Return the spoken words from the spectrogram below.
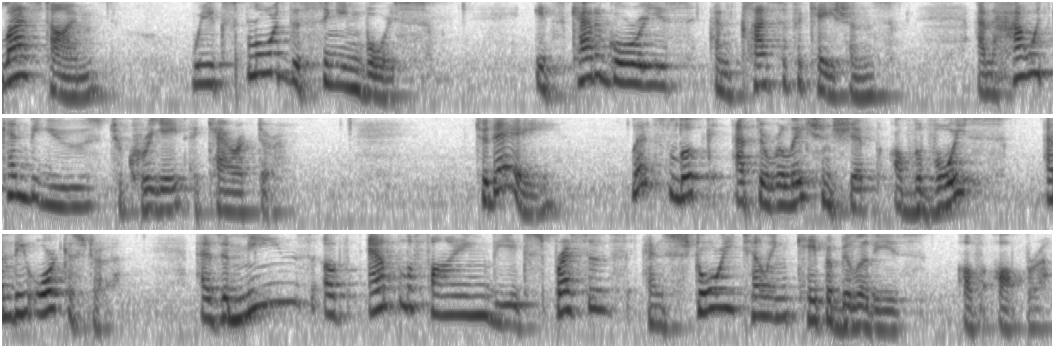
Last time, we explored the singing voice, its categories and classifications, and how it can be used to create a character. Today, let's look at the relationship of the voice and the orchestra as a means of amplifying the expressive and storytelling capabilities of opera.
